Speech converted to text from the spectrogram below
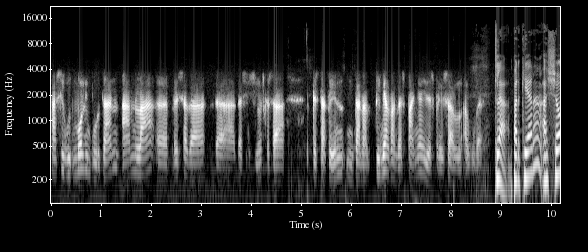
ha sigut molt important amb la eh, presa de, de decisions que s'ha que està fent tant el, primer el Banc d'Espanya i després el, el govern. Clar, perquè ara això,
